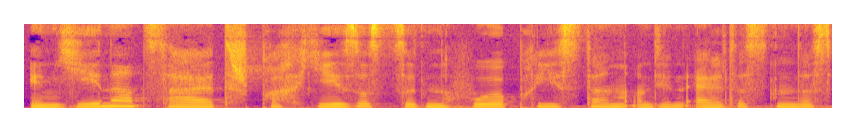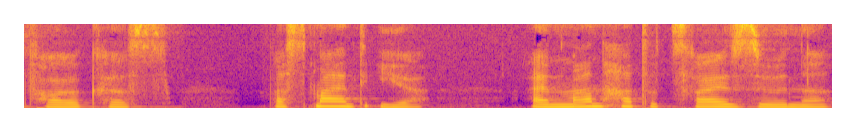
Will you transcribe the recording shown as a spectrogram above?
In jener Zeit sprach Jesus zu den Hohepriestern und den Ältesten des Volkes, Was meint ihr? Ein Mann hatte zwei Söhne.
